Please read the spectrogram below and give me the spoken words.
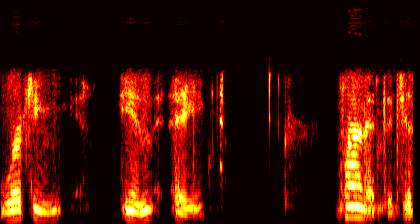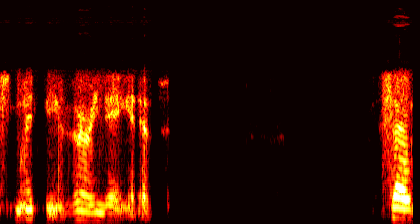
working in a planet that just might be very negative. So,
